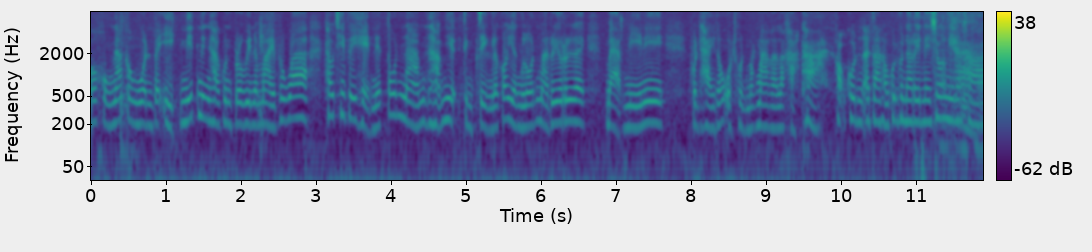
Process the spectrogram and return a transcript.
ก็คงน่ากังวลไปอีกนิดนึงค่ะคุณประวินามัย เพราะว่าเท่าที่ไปเห็นเนี่ยต้นน้ำน้ำเยอะจริง ๆ แล้วก็ยังล้นมาเรื่อย ๆ แบบนี้นี่คนไทยต้องอดทนมากๆแล้วล่ะค่ะ ค่ะ ขอบคุณอาจารย์ขอบคุณคุณดารินในช่วงนี้นะคะ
